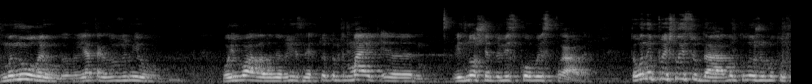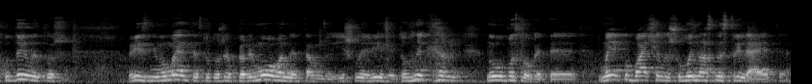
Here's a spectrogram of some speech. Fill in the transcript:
з минулим, я так зрозумів, воювали вони в різних, тобто мають е, відношення до військової справи. То вони прийшли сюди, ну коли вже ми тут ходили, то ж різні моменти, тут вже перемовини, там йшли різні, то вони кажуть, ну ви послухайте, ми як побачили, що ви нас не стріляєте.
